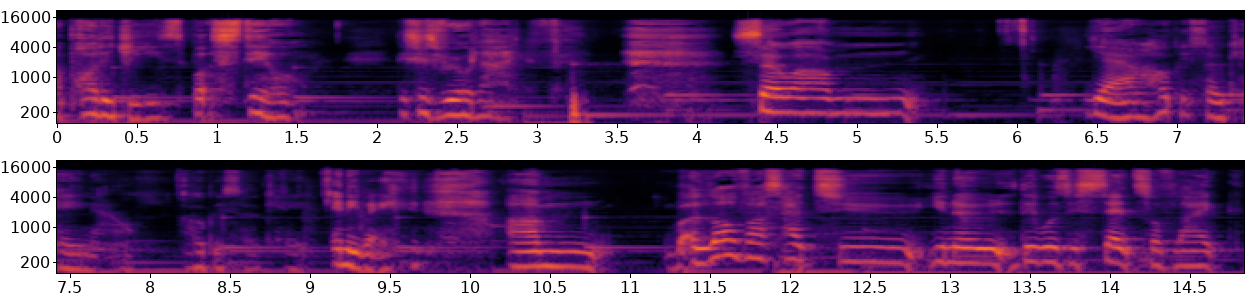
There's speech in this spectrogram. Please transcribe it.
apologies. But still, this is real life. so um yeah, I hope it's okay now. I hope it's okay. Anyway, um but a lot of us had to, you know, there was this sense of like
